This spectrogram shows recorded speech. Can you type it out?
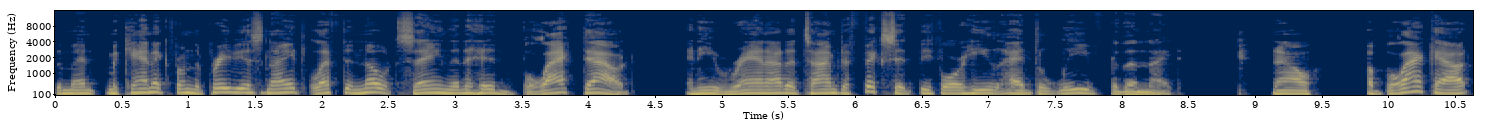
The me- mechanic from the previous night left a note saying that it had blacked out and he ran out of time to fix it before he had to leave for the night. Now, a blackout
